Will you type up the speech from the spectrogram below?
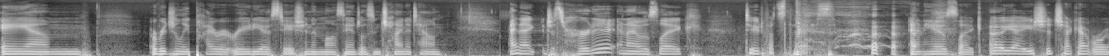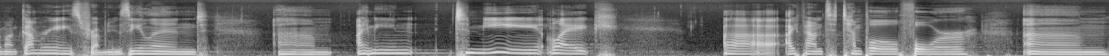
AM, originally pirate radio station in Los Angeles in Chinatown. And I just heard it and I was like, dude, what's this? and he was like, oh, yeah, you should check out Roy Montgomery. He's from New Zealand. Um, I mean, to me, like, uh, I found Temple 4. Um,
